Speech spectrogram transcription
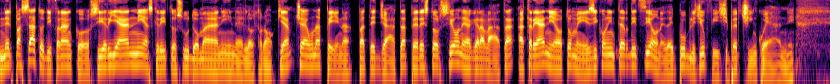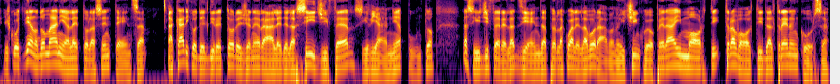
Nel passato di Franco Sirianni, ha scritto su Domani nello Trocchia, c'è una pena patteggiata per estorsione aggravata a tre anni e otto mesi con interdizione dai pubblici uffici per cinque anni. Il quotidiano Domani ha letto la sentenza a carico del direttore generale della Sigifer, Siriani appunto, la Sigifer è l'azienda per la quale lavoravano i cinque operai morti travolti dal treno in corsa.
